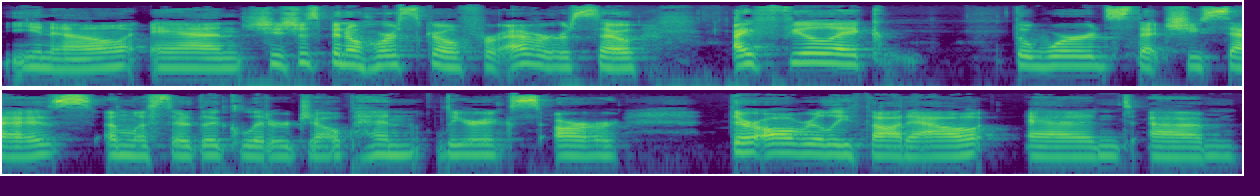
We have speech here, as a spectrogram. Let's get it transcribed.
you know, and she's just been a horse girl forever. So I feel like the words that she says, unless they're the glitter gel pen lyrics, are they're all really thought out. And, um,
